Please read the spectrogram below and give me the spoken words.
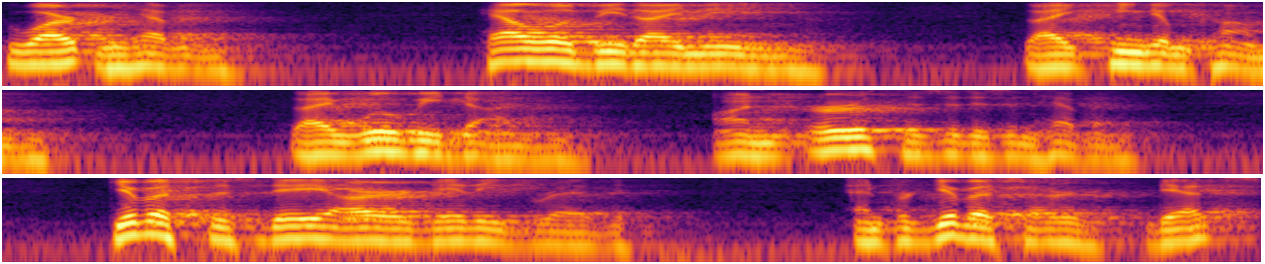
who art in heaven, hallowed be thy name. Thy kingdom come, thy will be done, on earth as it is in heaven. Give us this day our daily bread, and forgive us our debts,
